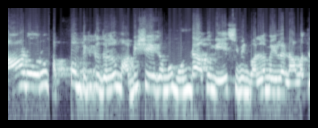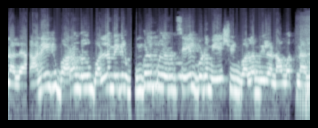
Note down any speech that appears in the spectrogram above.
நாடோறும் அப்பம் பிக்குதலும் அபிஷேகமும் உண்டாகும் இயேசுவின் வல்லமையுள்ள நாமத்தினால. அநேக வரங்களும் வல்லமைகளும் உங்களுக்குள்ள இருந்து செயல்படும் இயேசுவின் வல்லமையுள்ள நாமத்தினால.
